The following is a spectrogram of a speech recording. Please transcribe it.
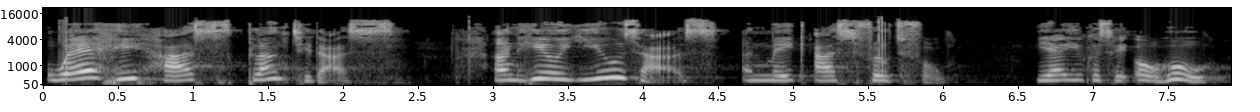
where He has planted us. And He'll use us and make us fruitful. Yeah, you can say, oh, who?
